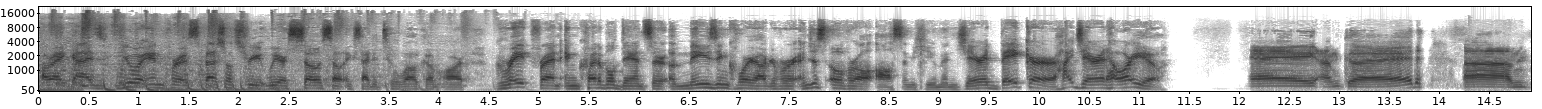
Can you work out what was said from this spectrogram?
All right, guys, you are in for a special treat. We are so, so excited to welcome our great friend, incredible dancer, amazing choreographer, and just overall awesome human, Jared Baker. Hi, Jared. How are you? Hey, I'm good. Um,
